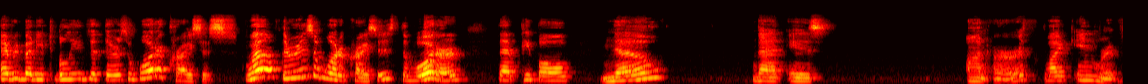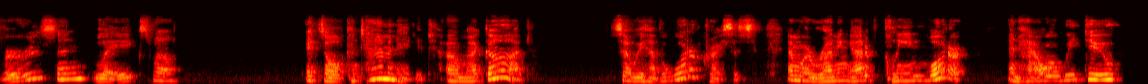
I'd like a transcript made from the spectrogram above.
everybody to believe that there's a water crisis. Well, there is a water crisis. The water that people know that is on Earth, like in rivers and lakes, well, it's all contaminated. Oh my God. So we have a water crisis and we're running out of clean water. And how are we to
